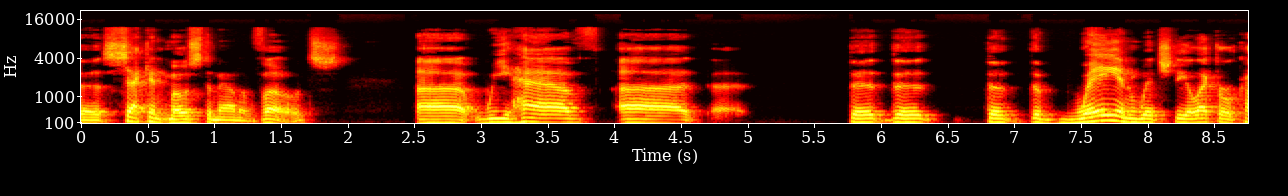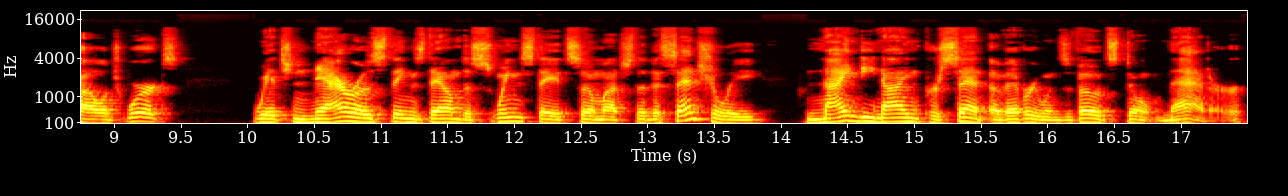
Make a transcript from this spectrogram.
the second most amount of votes. Uh, we have uh, the the the the way in which the electoral college works, which narrows things down to swing states so much that essentially 99% of everyone's votes don't matter.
